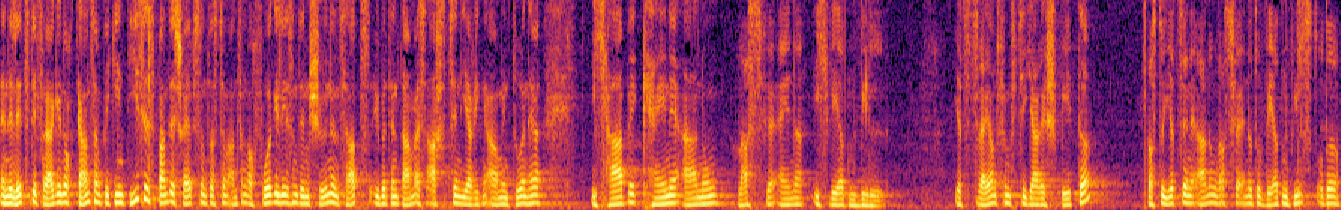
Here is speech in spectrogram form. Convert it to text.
Eine letzte Frage noch. Ganz am Beginn dieses Bandes schreibst du, und das am Anfang auch vorgelesen, den schönen Satz über den damals 18-jährigen Armin Thurnherr. Ich habe keine Ahnung, was für einer ich werden will. Jetzt 52 Jahre später Hast du jetzt eine Ahnung, was für einer du werden willst oder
